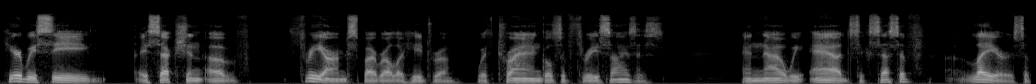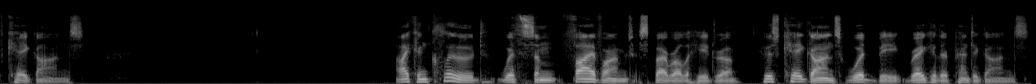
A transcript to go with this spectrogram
Here we see a section of three armed spirallohedra with triangles of three sizes. And now we add successive layers of k-gons. I conclude with some five armed spirallohedra whose k-gons would be regular pentagons.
